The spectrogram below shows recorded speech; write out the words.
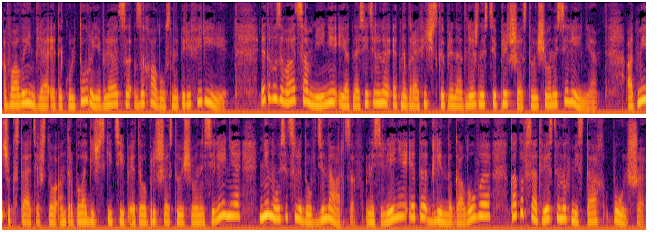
Волынь для этой культуры является захолустной периферией. Это вызывает сомнения и относительно этнографической принадлежности предшествующего населения. Отмечу, кстати, что антропологический тип этого предшествующего населения не носит следов динарцев. Население это длинноголовое, как и в соответственных местах Польши.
